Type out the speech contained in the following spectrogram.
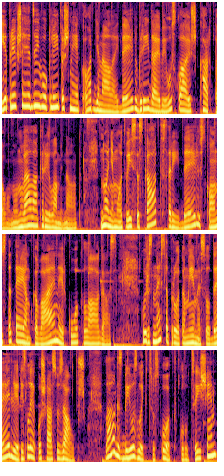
Iepriekšējie dzīvokļu īpašnieki oriģinālai dēļu grīdai bija uzklājuši kartonu un vēlāk arī laminātu. Noņemot visas kārtas, arī dēļus konstatējam, ka vaina ir koka lāgās, kuras nesaprotam iemeslu dēļ ir izliekušās uz augšu augšu. Lāgas bija uzlikts uz koku klucīšiem.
